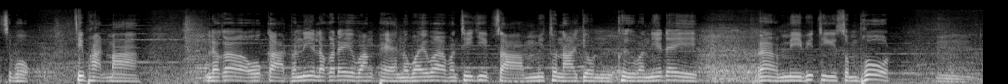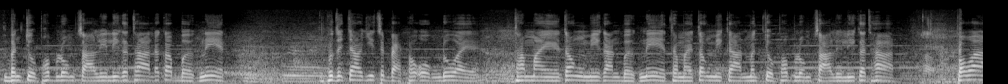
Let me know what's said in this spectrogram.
2556 ที่ผ่านมา แล้วก็โอกาสวันนี้เราก็ได้วางแผนเอาไว้ว่าวันที่ 23 มิถุนายน คือวันนี้ได้เอ่อมีพิธีสมโพธิบรรจุพระบรมสารีริกธาตุแล้วก็เบิกเนตร พระพุทธเจ้า 28 พระองค์ด้วย ทำไมต้องมีการเบิกเนตรทำไมต้องมีการบรรจุพระบรมสารีริกธาตุ เพราะว่า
